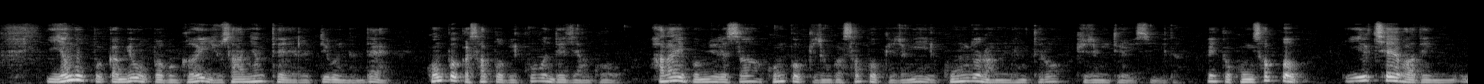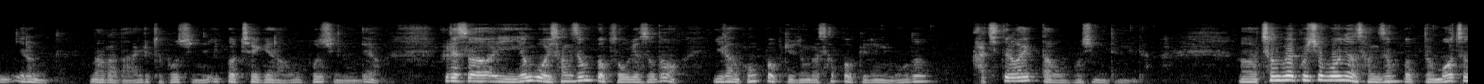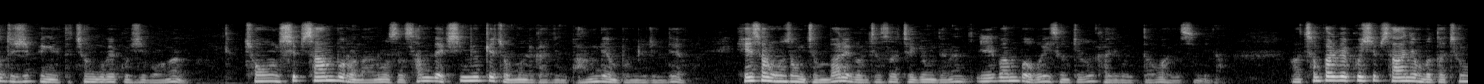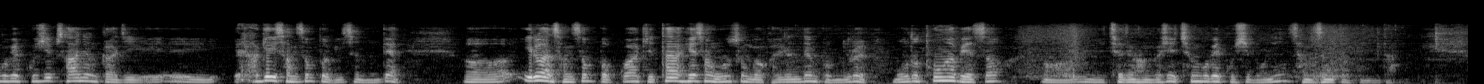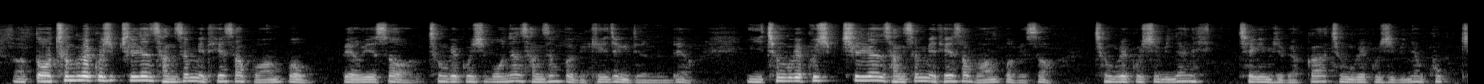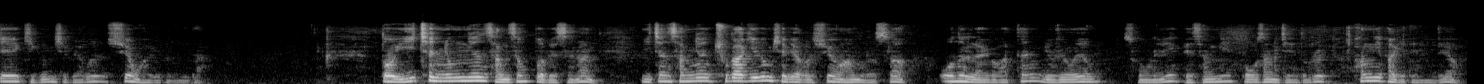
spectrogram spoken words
이 영국법과 미국법은 거의 유사한 형태를 띠고 있는데 공법과 사법이 구분되지 않고 하나의 법률에서 공법 규정과 사법 규정이 공존하는 형태로 규정이 되어 있습니다. 그러니까 공사법 일체화된 이런 나라다 이렇게 볼 수 있는 입법 체계라고 볼 수 있는데요. 그래서 이 영국의 상선법 속에서도 이러한 공법 규정과 사법 규정이 모두 같이 들어가 있다고 보시면 됩니다. 어, 1995년 상선법 더 머천트 쇼핑 액트 1995는 총 13부로 나누어서 316개 조문을 가진 방대한 법률인데요. 해상 운송 전반에 걸쳐서 적용되는 일반법의 성격을 가지고 있다고 하겠습니다. 1894년부터 1994년까지 여러 개의 상선법이 있었는데 어, 이러한 상선법과 기타 해상 운송과 관련된 법률을 모두 통합해서 어, 제정한 것이 1995년 상선법입니다. 어, 또 1997년 상선 및 회사 보안법에 의해서 1995년 상선법이 개정이 되었는데요. 이 1997년 상선 및 회사 보안법에서 1992년 책임협약과 1992년 국제기금협약을 수용하게 됩니다. 또 2006년 상선법에서는 2003년 추가기금협약을 수용함으로써 오늘날과 같은 유료오염 손해의 배상 및 보상 제도를 확립하게 되는데요.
